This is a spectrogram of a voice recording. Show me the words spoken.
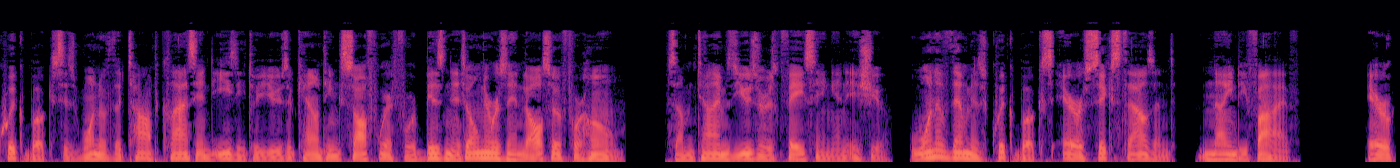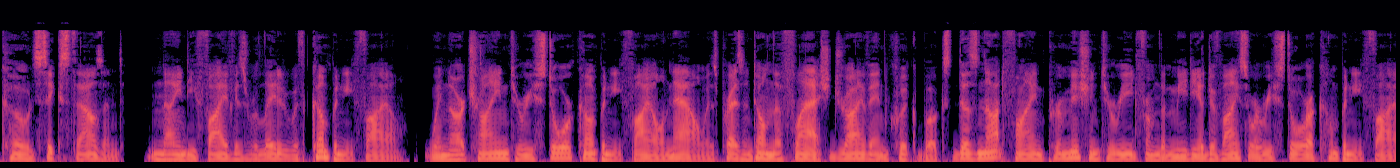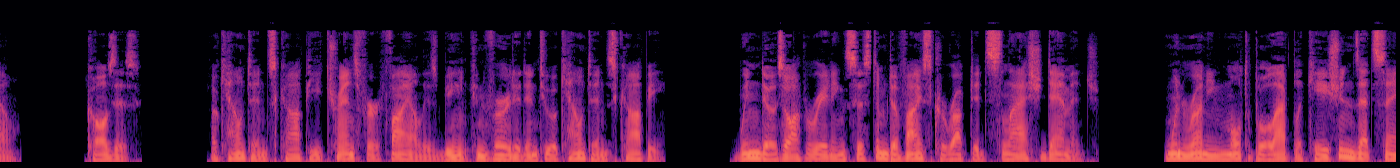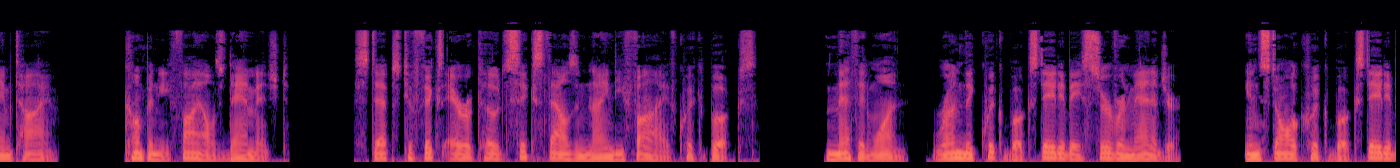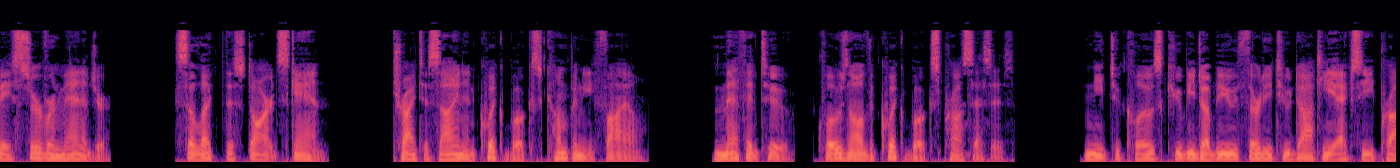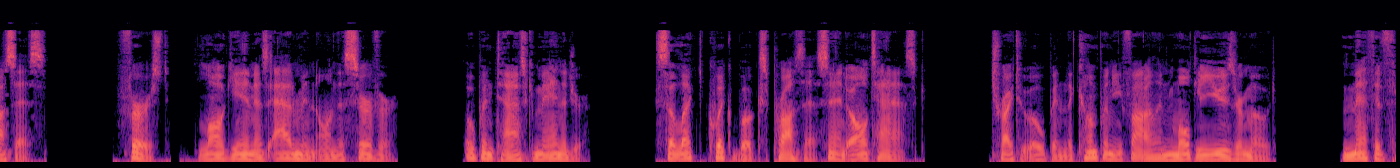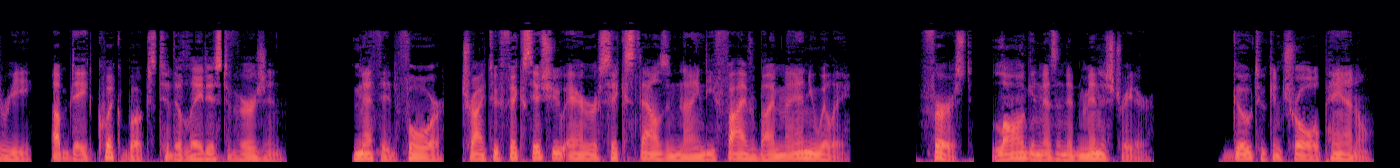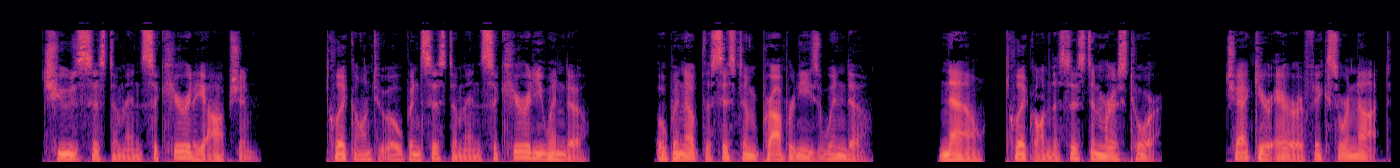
QuickBooks is one of the top-class and easy-to-use accounting software for business owners and also for home. Sometimes users facing an issue, one of them is QuickBooks Error 6095. Error code 6095 is related with company file, when are trying to restore company file now is present on the flash drive and QuickBooks does not find permission to read from the media device or restore a company file. Causes Accountant's copy transfer file is being converted into accountant's copy. Windows operating system device corrupted slash damage. When running multiple applications at same time. Company files damaged. Steps to fix error code 6095 QuickBooks. Method 1. Run the QuickBooks Database Server Manager. Install QuickBooks Database Server Manager. Select the Start Scan. Try to sign in QuickBooks company file. Method 2. Close all the QuickBooks processes. Need to close QBW32.exe process. First, log in as admin on the server. Open Task Manager. Select QuickBooks process and all task. Try to open the company file in multi-user mode. Method 3. Update QuickBooks to the latest version. Method 4. Try to fix issue error 6095 by manually. First, log in as an administrator. Go to Control Panel. Choose System and Security option. Click on to open System and Security window. Open up the System Properties window. Now, click on the System Restore. Check your error fix or not.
